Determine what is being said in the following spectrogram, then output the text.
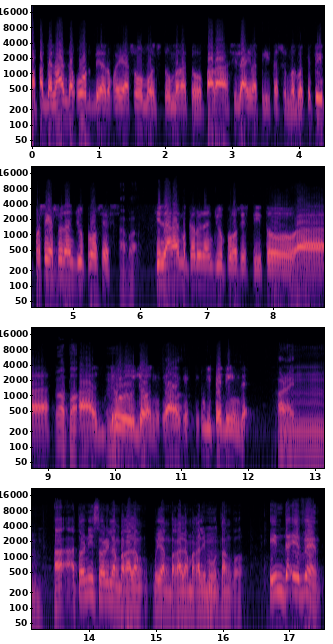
papadalhan ng order o kaya summons itong mga to para sila ay mapilitan sumagot. Ito yung proseso ng due process. Apo. Kailangan magkaroon ng due process dito, uh, Opo. uh, Drew, John. Uh, hindi pwedeng hindi. Alright. Ah, attorney, sorry lang, baka lang, kuyang, baka lang makalimutan ko. In the event,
